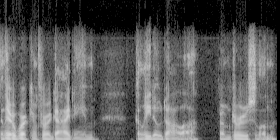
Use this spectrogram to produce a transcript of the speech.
And they were working for a guy named Khalid Dalla from Jerusalem.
